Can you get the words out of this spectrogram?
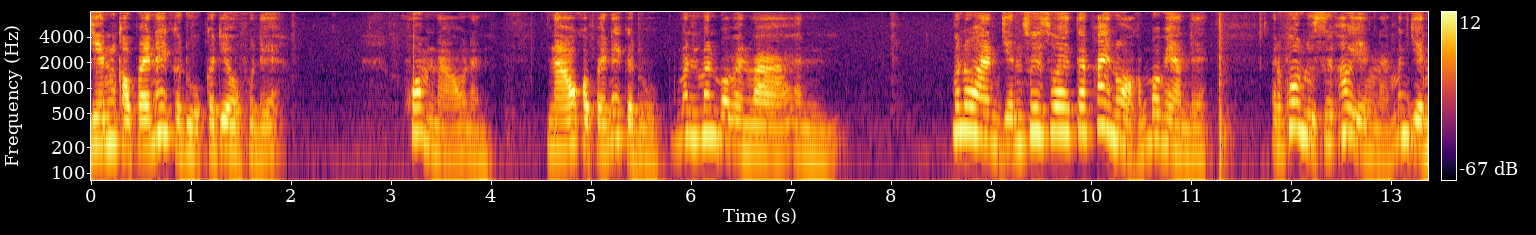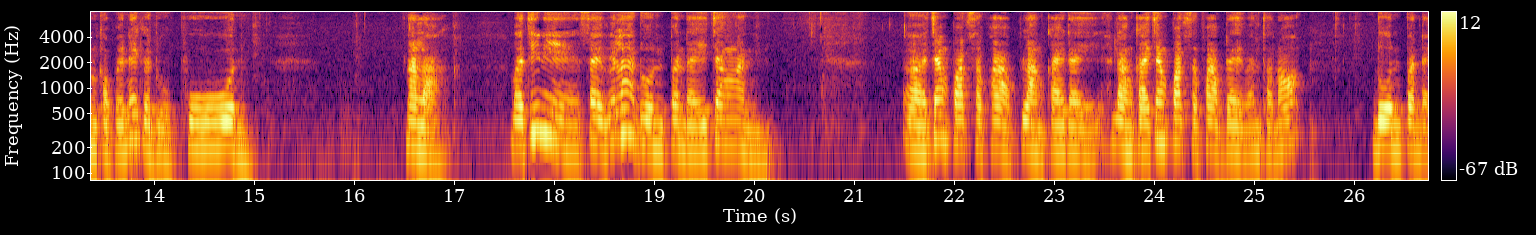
เย็นเข้าไปในกระดูกกระเดี่ยวพุ่นเด้ความหนาวนั่นหนาวเข้าไปในกระดูก มันมันบ่แมนว่าอัน มันว่านเย็นซวยๆแต่ภายนอกมันบ่แม่นเด้อันความรู้สึกเข้าเองนะมันเย็นเข้าไปในกระดูกพูนนั่นล่ะบัดที่นี่ใส่เวลาโดนปานใดจังอันอ่อจังปรับสภาพร่างกายได้ร่างกายจังปรับสภาพได้วันเถาะเนาะโดนปานใด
